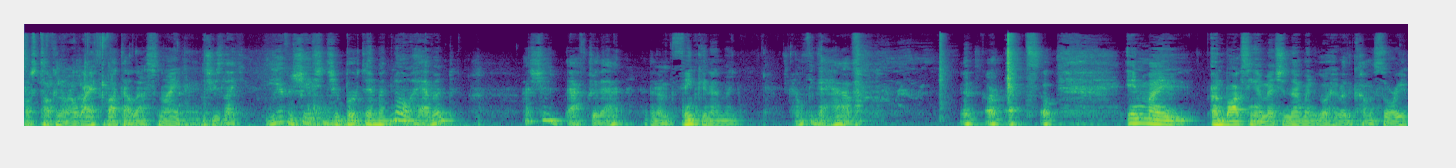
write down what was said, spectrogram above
I was talking to my wife about that last night, and she's like, you haven't shaved since your birthday? I'm like, no, I haven't. I shaved after that. And I'm thinking, I'm like, I don't think I have. In my unboxing, I mentioned that I'm going to go ahead with the Kamisori.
